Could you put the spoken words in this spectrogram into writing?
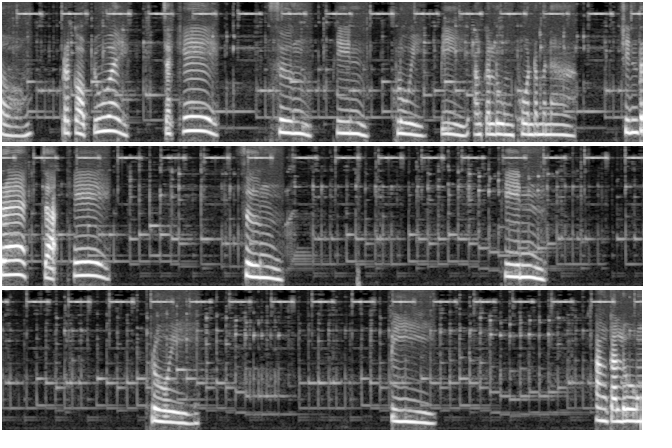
สองประกอบด้วยจะเข้ซึง พินคลุย ปี อังกะลุง โทนดมนา ชิ้นแรกจะเข้ซึง พิน ครุย ปี อังกะลุง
